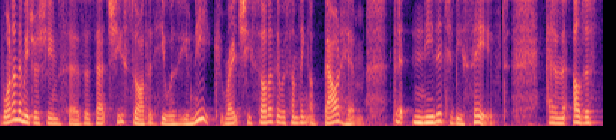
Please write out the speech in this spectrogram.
one of the Midrashim says is that she saw that he was unique, right? She saw that there was something about him that needed to be saved. And I'll just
